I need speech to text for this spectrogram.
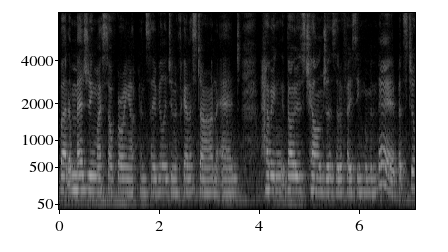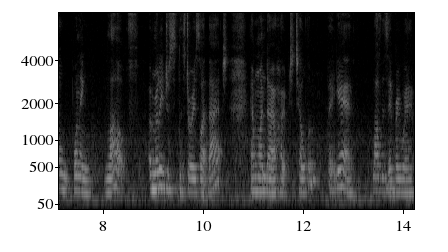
But imagining myself growing up in say a village in Afghanistan and having those challenges that are facing women there, but still wanting love. I'm really interested in stories like that, and one day I hope to tell them. But yeah, love is everywhere.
